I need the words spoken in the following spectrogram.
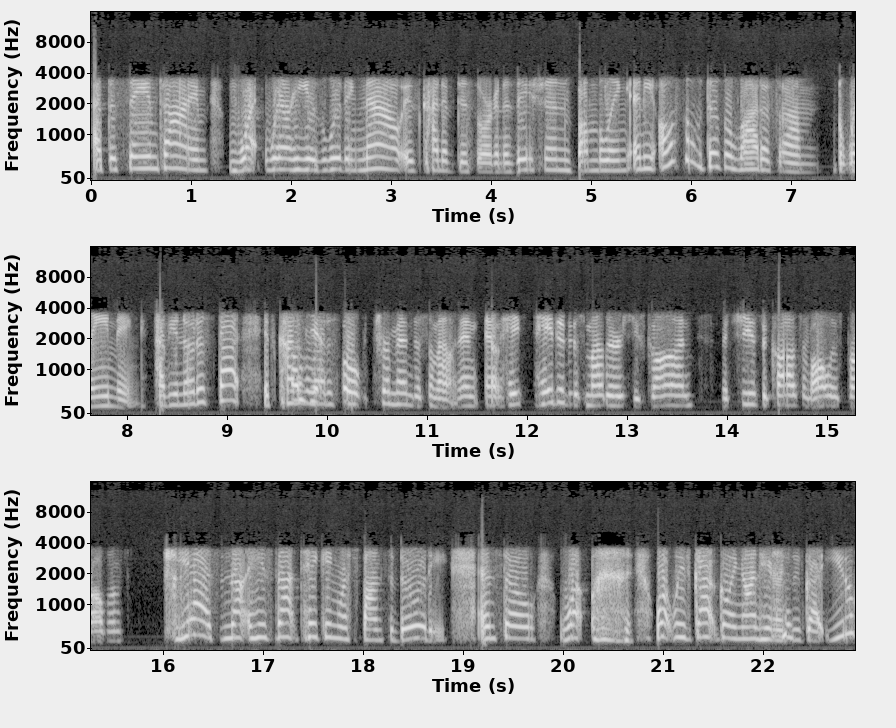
At the same time, what where he is living now is kind of disorganization, bumbling, and he also does a lot of um blaming. Have you noticed that? It's kind oh, of a yes. lot of oh, tremendous amount, and and hate, hated his mother. She's gone, but she's the cause of all his problems. Yes, not he's not taking responsibility. And so what what we've got going on here is we've got you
